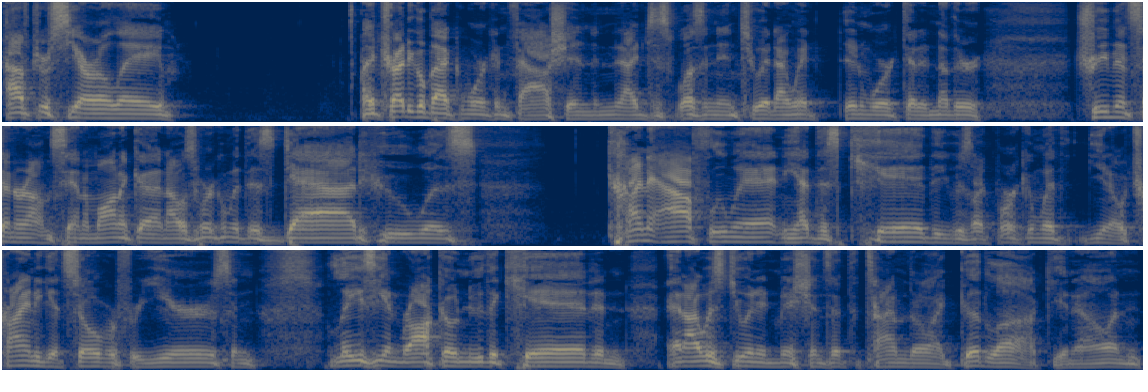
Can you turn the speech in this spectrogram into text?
after CRLA, I tried to go back and work in fashion and I just wasn't into it. I went and worked at another treatment center out in Santa Monica and I was working with this dad who was kind of affluent and he had this kid that he was like working with, you know, trying to get sober for years and Lazy and Rocco knew the kid and and I was doing admissions at the time. They're like, good luck, you know, and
